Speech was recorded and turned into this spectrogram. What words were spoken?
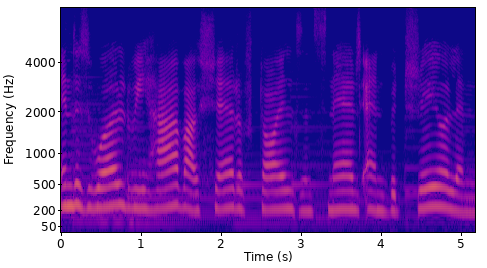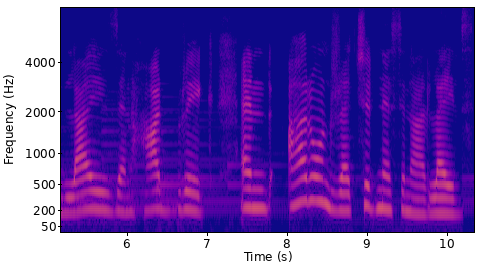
In this world, we have our share of toils and snares and betrayal and lies and heartbreak and our own wretchedness in our lives.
